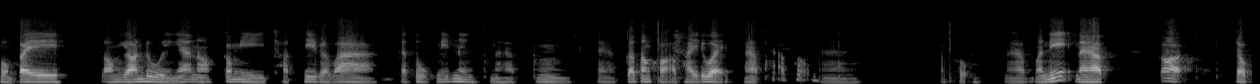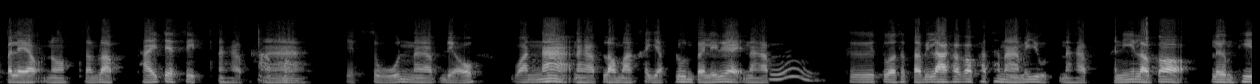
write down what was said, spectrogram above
ผมไปลองย้อนดูอย่างเงี้ยเนาะ ก็มีช็อตที่แบบว่ากระตุกนิดนึงนะครับ อืม ใช่ครับ ก็ต้องขออภัยด้วยครับ ครับผม อ่าครับผมนะครับวันนี้นะครับก็จบไปแล้วเนาะสำหรับไทยเจ็ดสิบนะครับรบอ่า 70นะครับ เดี๋ยววันหน้านะครับ เรามาขยับรุ่นไปเรื่อยๆนะครับ คือตัวสตาบิล่าเขาก็พัฒนาไม่หยุดนะครับ อันนี้เราก็เริ่มที่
